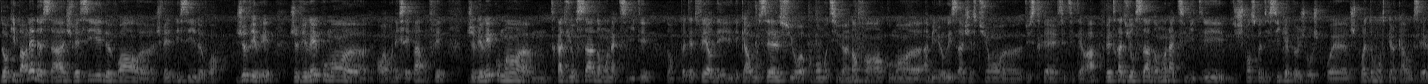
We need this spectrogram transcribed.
Donc, il parlait de ça. Je vais essayer de voir. Euh, je vais essayer de voir. Je verrai, je verrai comment, on n'essaye pas, on fait, je verrai comment traduire ça dans mon activité. Donc peut-être faire des, des carousels sur comment motiver un enfant, comment améliorer sa gestion du stress, etc. Je vais traduire ça dans mon activité. Je pense que d'ici quelques jours, je pourrais, je pourrais te montrer un carrousel.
